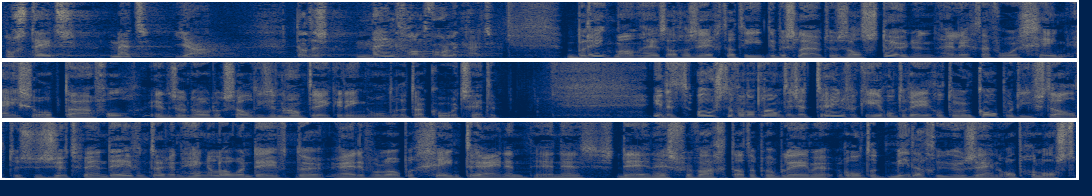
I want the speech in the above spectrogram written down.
nog steeds met ja. Dat is mijn verantwoordelijkheid. Brinkman heeft al gezegd dat hij de besluiten zal steunen. Hij legt daarvoor geen eisen op tafel... en zo nodig zal hij zijn handtekening onder het akkoord zetten. In het oosten van het land is het treinverkeer ontregeld door een koperdiefstal. Tussen Zutphen en Deventer en Hengelo en Deventer rijden voorlopig geen treinen. De NS, verwacht dat de problemen rond het middaguur zijn opgelost.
